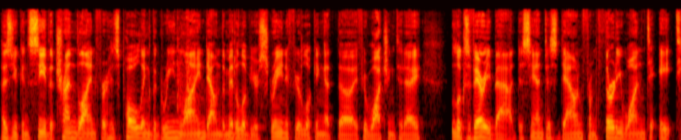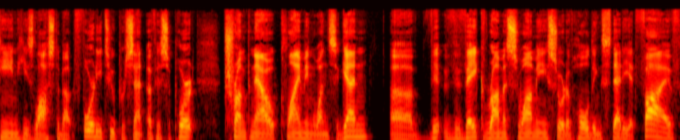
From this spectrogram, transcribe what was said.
As you can see, the trend line for his polling, the green line down the middle of your screen, if you're looking at the, if you're watching today, looks very bad. DeSantis down from 31 to 18. He's lost about 42% of his support. Trump now climbing once again. Uh, Vivek Ramaswamy sort of holding steady at five.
